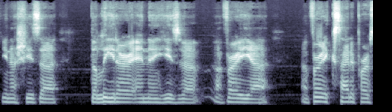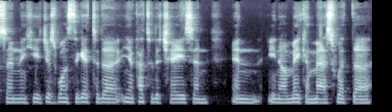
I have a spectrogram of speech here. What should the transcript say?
You know, she's a the leader, and then he's a, a very uh, a very excited person. He just wants to get to the you know cut to the chase and and you know make a mess with the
